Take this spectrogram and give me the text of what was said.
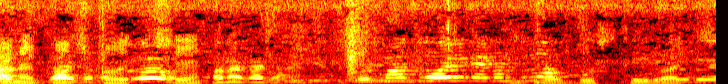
অনেক কষ্ট হচ্ছে। বুঝতেই পারছ।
